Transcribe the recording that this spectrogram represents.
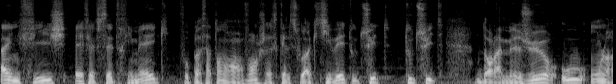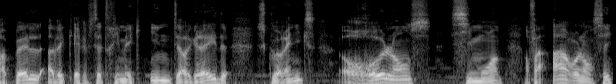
à une fiche FF7 Remake. Faut pas s'attendre en revanche à ce qu'elle soit activée tout de suite, tout de suite, dans la mesure où, on le rappelle, avec FF7 Remake Intergrade, Square Enix relance 6 mois, enfin a relancé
